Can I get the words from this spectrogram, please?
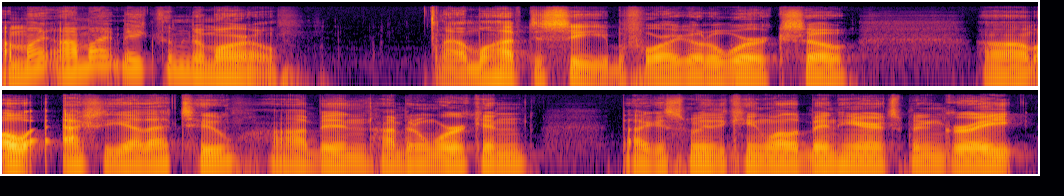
I might I might make them tomorrow. Um, we'll have to see before I go to work. So um, oh, actually, yeah, that too. I've been I've been working back at Smoothie King while I've been here. It's been great.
